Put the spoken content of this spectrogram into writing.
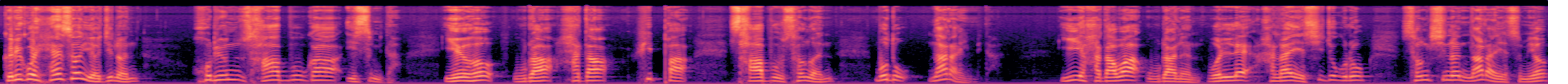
그리고 해서 여지는 호륜 사부가 있습니다. 예허, 우라, 하다, 휘파 사부 성은 모두 나라입니다. 이 하다와 우라는 원래 하나의 시족으로 성씨는 나라였으며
